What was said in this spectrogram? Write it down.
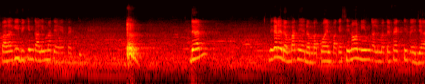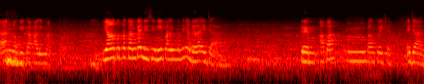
apalagi bikin kalimat yang efektif. Dan ini kan ada empat nih ada empat poin. Pakai sinonim kalimat efektif ejaan logika kalimat yang aku tekankan di sini paling penting adalah ejaan. Gram apa? Hmm, punctuation. Ejaan.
